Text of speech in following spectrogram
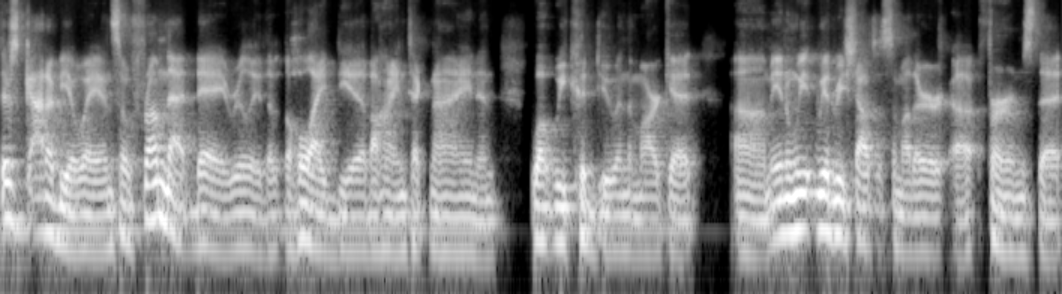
there's got to be a way. And so from that day, really, the, the whole idea behind Tech9 and what we could do in the market. Um, and we, we had reached out to some other uh, firms that,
